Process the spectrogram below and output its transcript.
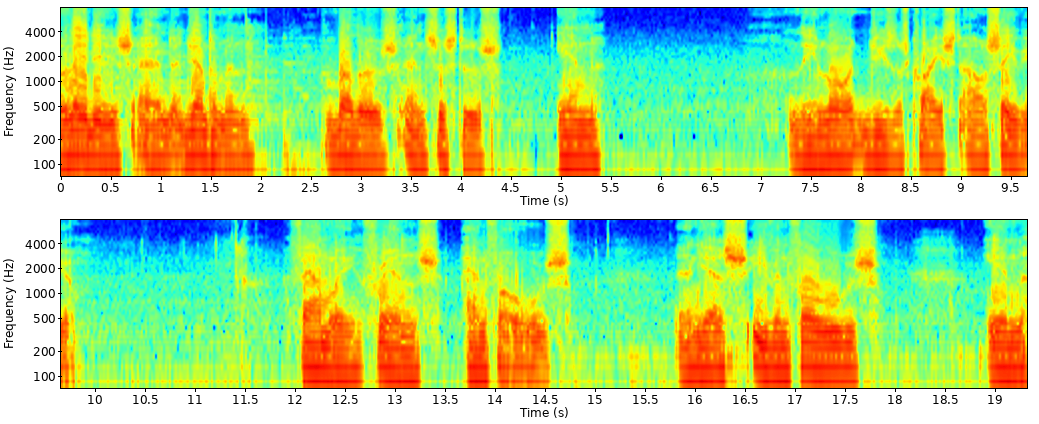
ladies and gentlemen, brothers and sisters in the Lord Jesus Christ, our Savior, family, friends, and foes, and yes, even foes in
